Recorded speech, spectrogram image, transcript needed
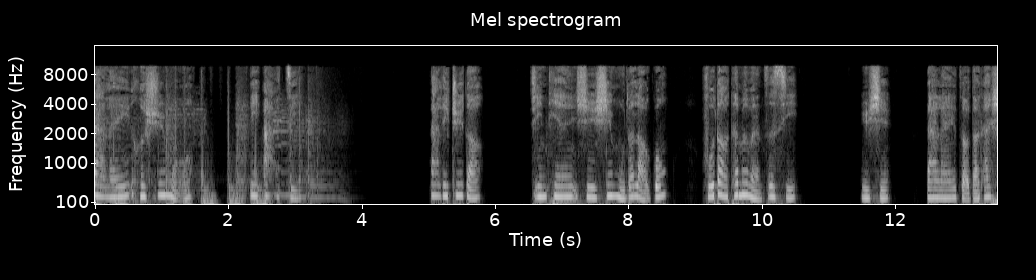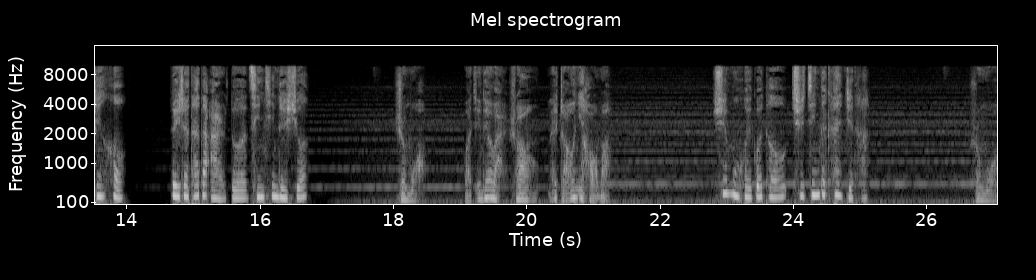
大雷和师母第二集。大雷知道，今天是师母的老公辅导他们晚自习，于是大雷走到他身后，对着他的耳朵轻轻地说：“师母，我今天晚上来找你好吗？”师母回过头，吃惊的看着他。师母，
